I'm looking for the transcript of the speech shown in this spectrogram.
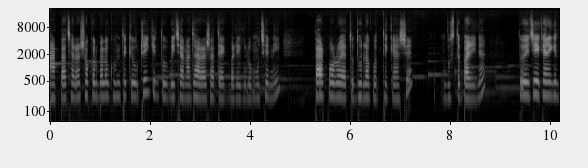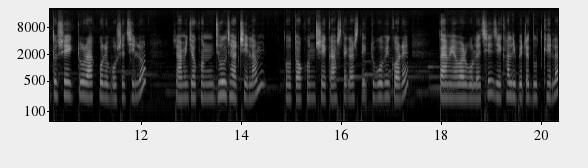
আর তাছাড়া সকালবেলা ঘুম থেকে উঠেই কিন্তু বিছানা ঝাড়ার সাথে একবার এগুলো মুছে নিই। তারপরও এত ধুলা থেকে আসে। বুঝতে পারি না। তো এই যে এখানে কিন্তু সে একটু রাগ করে বসেছিল। আমি যখন ঝুল ঝাড়ছিলাম, তো তখন সে কাশতে কাশতে একটু বমি করে। তাই আমি আবার বলেছি যে, খালি পেটে দুধ খেলা,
